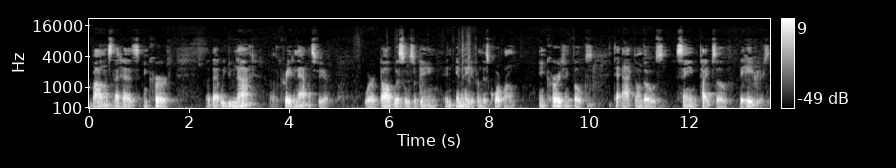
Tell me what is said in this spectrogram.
violence that has incurred, uh, that we do not uh, create an atmosphere where dog whistles are being emanated from this courtroom, encouraging folks to act on those same types of behaviors.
